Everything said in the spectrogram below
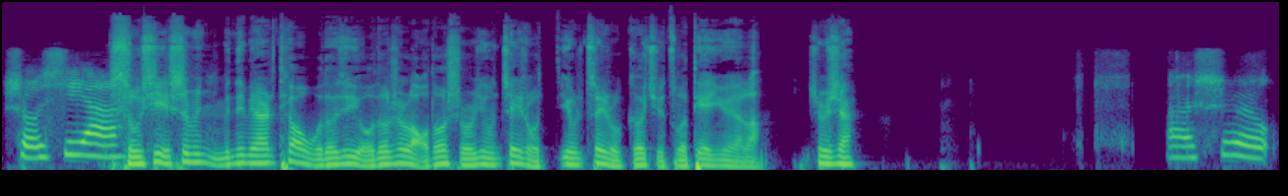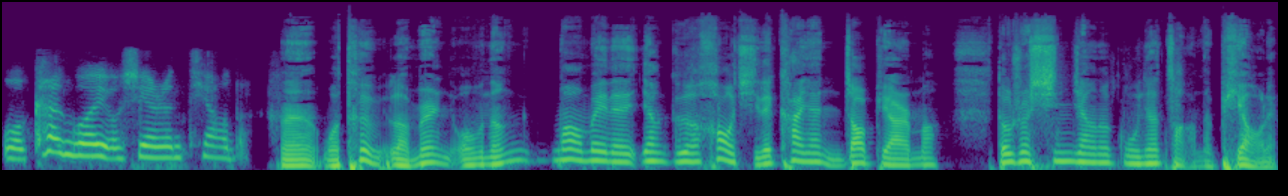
熟悉呀。熟悉是不是？你们那边跳舞的就有都是老多时候用这首用这首歌曲做电乐了，是不是？啊，是我看过有些人跳的。嗯，我特老妹儿，我们能冒昧的让哥好奇的看一下你照片吗？都说新疆的姑娘长得漂亮，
